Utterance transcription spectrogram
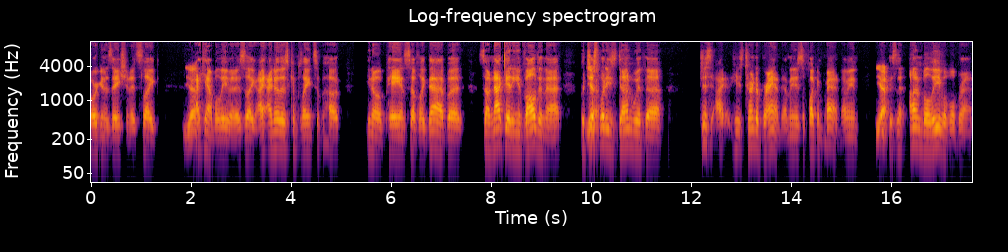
organization. It's like, yeah, I can't believe it. It's like I, I know there's complaints about, you know, pay and stuff like that, but so not getting involved in that but just yeah. what he's done with the just I, he's turned a brand. I mean, it's a fucking brand. I mean, Yeah. it's an unbelievable brand.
